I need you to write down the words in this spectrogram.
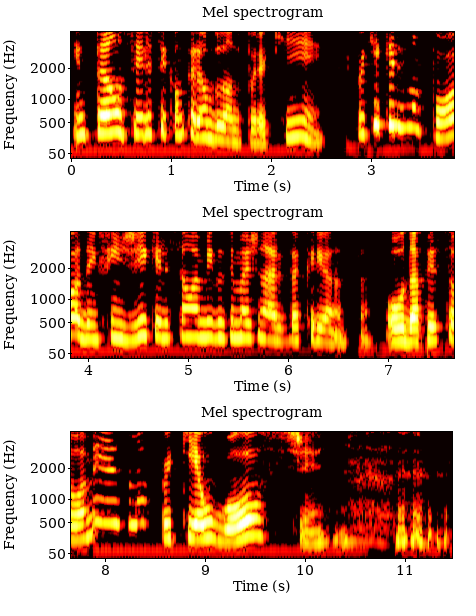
Então, se eles ficam perambulando por aqui, por que, que eles não podem fingir que eles são amigos imaginários da criança? Ou da pessoa mesma? Porque o Ghost.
